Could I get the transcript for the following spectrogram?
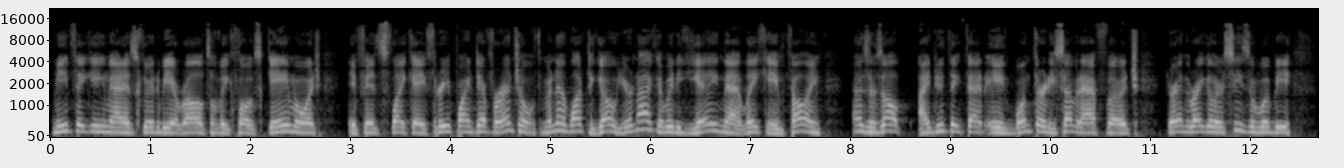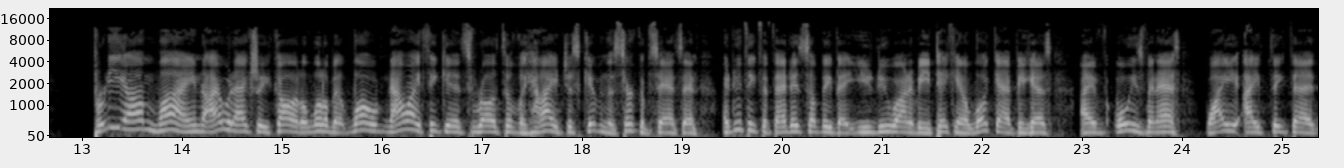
me thinking that it's going to be a relatively close game, in which if it's like a three point differential with a minute left to go, you're not going to be getting that late game felling. As a result, I do think that a 137 average during the regular season would be pretty online. I would actually call it a little bit low. Now I think it's relatively high just given the circumstance. And I do think that that is something that you do want to be taking a look at because I've always been asked why I think that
